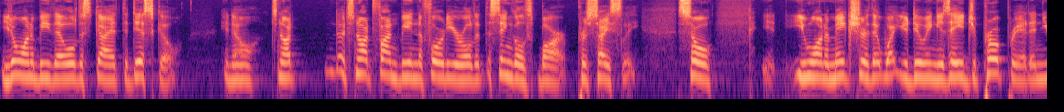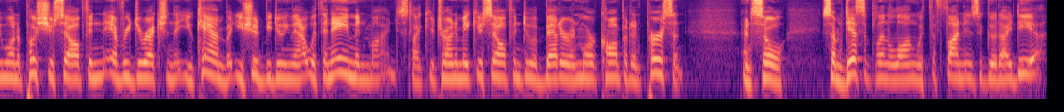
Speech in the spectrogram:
You don't want to be the oldest guy at the disco. You know, it's not it's not fun being the 40 year old at the singles bar precisely. So you want to make sure that what you're doing is age appropriate and you want to push yourself in every direction that you can, but you should be doing that with an aim in mind. It's like you're trying to make yourself into a better and more competent person. And so some discipline along with the fun is a good idea.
